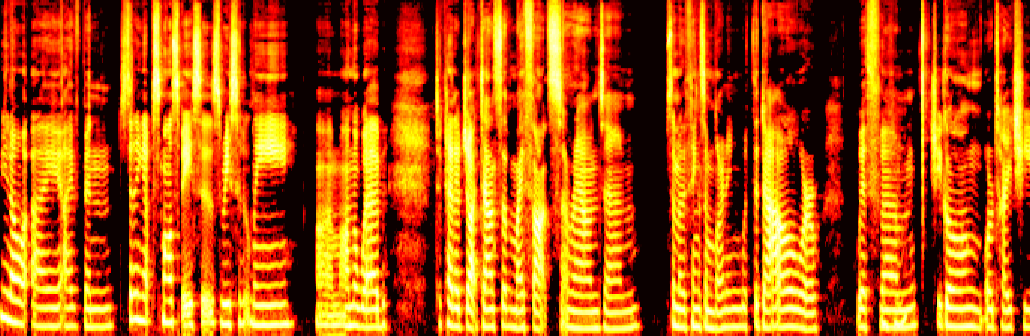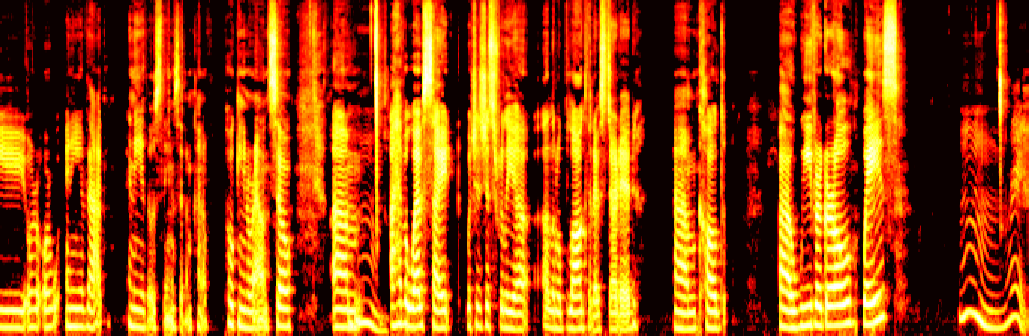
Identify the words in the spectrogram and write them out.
you know, I I've been setting up small spaces recently um, on the web to kind of jot down some of my thoughts around um, some of the things I'm learning with the Tao or with mm-hmm. um, qigong or tai chi or or any of that any of those things that I'm kind of poking around. So um, mm. I have a website which is just really a, a little blog that I've started um, called uh, Weaver Girl Ways Mm, right.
